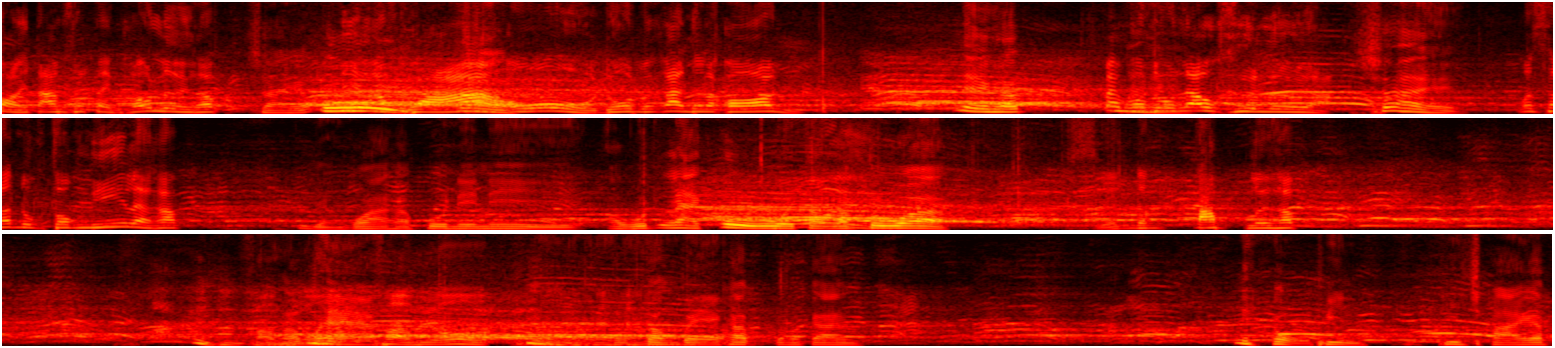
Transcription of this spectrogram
ต่อยตามสเต็ปเขาเลยครับใช่ครับนี่อุ้ครับยขวาอ้าวโอ้โดนเหมือนกันธนากรเนี่ยครับแม่งพอโดนแล้วเอาคืนเลยอะใช่ มันสนุกตรงนี้แหละครับ อย่างว่าครับคู่นี้นี่อาวุธแรกโอ้ยตัดลำตัวเสียงดังตับเลยครับฟาวิโอแหมฟาวิโอต้องเบรกครับกรรมการนี่โอ้โหพี่พี่ชายครับ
